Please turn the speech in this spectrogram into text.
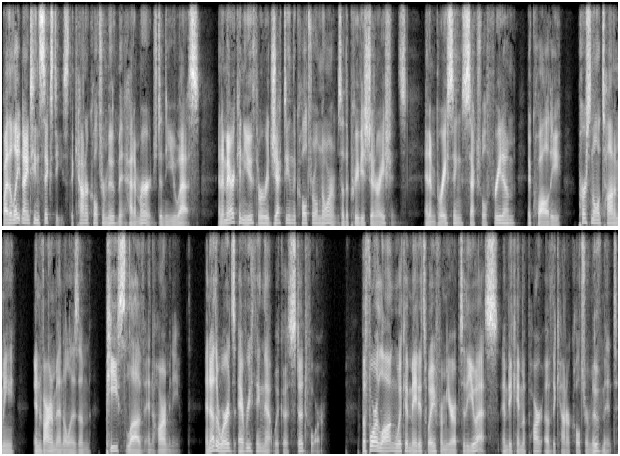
By the late 1960s, the counterculture movement had emerged in the US, and American youth were rejecting the cultural norms of the previous generations and embracing sexual freedom, equality, personal autonomy, environmentalism, peace, love, and harmony. In other words, everything that Wicca stood for. Before long, Wicca made its way from Europe to the US and became a part of the counterculture movement.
